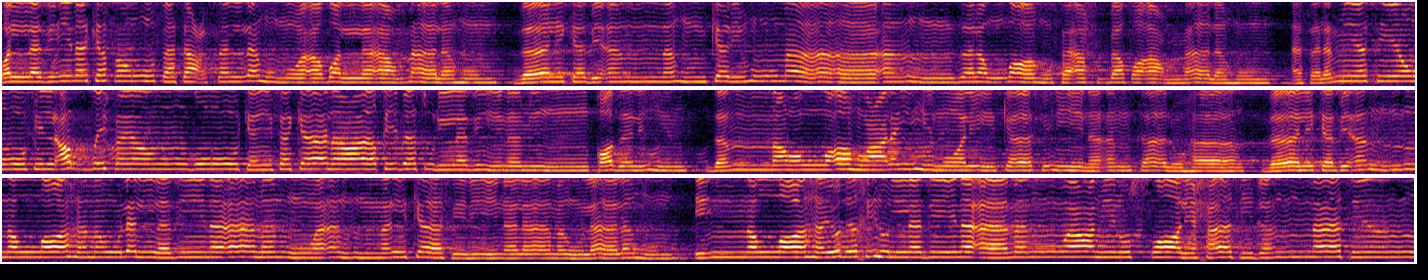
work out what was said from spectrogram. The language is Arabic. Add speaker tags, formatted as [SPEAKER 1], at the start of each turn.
[SPEAKER 1] والذين كفروا فتعسا لهم وأضل أعمالهم ذلك بأنهم كرهوا ما أنزل الله فأحبط أعمالهم أفلم يسيروا في الأرض فينظروا كيف كان عاقبة الذين من قبلهم دمر الله عليهم وللكافرين أمثالها ذلك بأن الله مولى الذين الذين آمنوا وأن الكافرين لا مولى لهم إن الله يدخل الذين آمنوا وعملوا الصالحات جنات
